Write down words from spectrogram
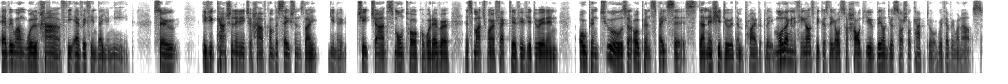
everyone will have the everything that you need. So if you casually need to have conversations like, you know, chit chat, small talk, or whatever, it's much more effective if you do it in open tools and open spaces than if you do it them privately. More than anything else, because they also help you build your social capital with everyone else,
